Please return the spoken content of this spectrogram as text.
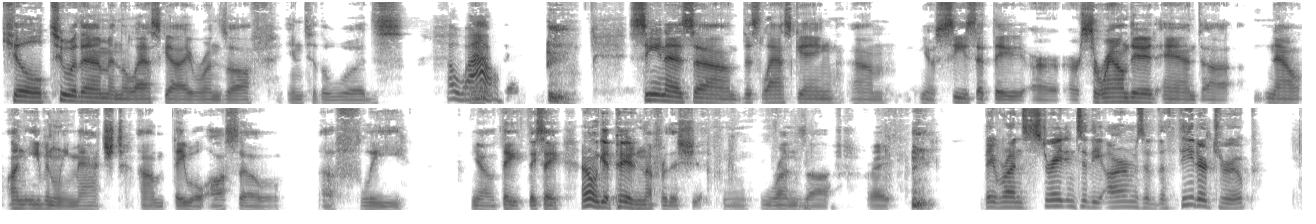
kill two of them, and the last guy runs off into the woods. Oh wow. And, seeing as uh, this last gang, um, you know, sees that they are, are surrounded and uh, now unevenly matched, um, they will also uh, flee. You know, they they say, "I don't get paid enough for this shit," and runs off. Right? They run straight into the arms of the theater troupe.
